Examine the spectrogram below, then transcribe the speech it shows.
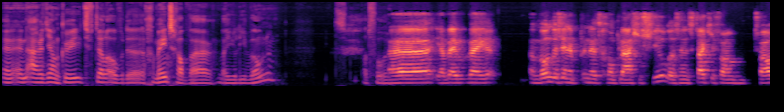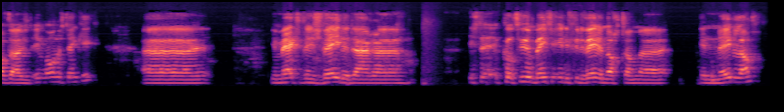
En, en Arend Jan, kun je iets vertellen over de gemeenschap waar, waar jullie wonen? Wat voor... Eh, ja, wij, wij woonden dus in, een, in het gewoon plaatsje Schiel. Dat is een stadje van 12.000 inwoners, denk ik. Eh, je merkt het in Zweden, daar is de cultuur een beetje individueler nog dan in Nederland.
